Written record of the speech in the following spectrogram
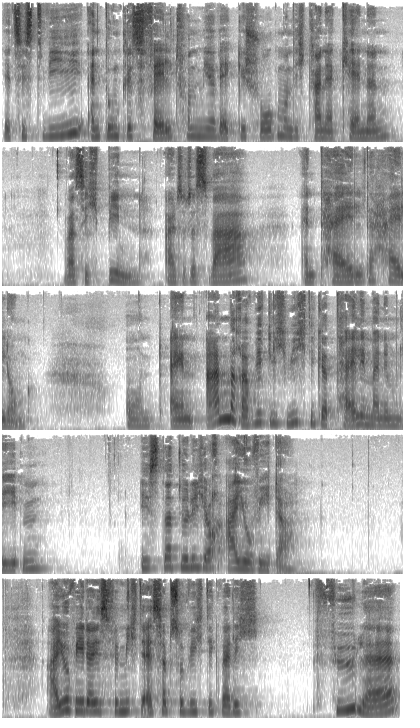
Jetzt ist wie ein dunkles Feld von mir weggeschoben und ich kann erkennen, was ich bin. Also das war ein Teil der Heilung. Und ein anderer wirklich wichtiger Teil in meinem Leben ist natürlich auch Ayurveda. Ayurveda ist für mich deshalb so wichtig, weil ich fühle,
